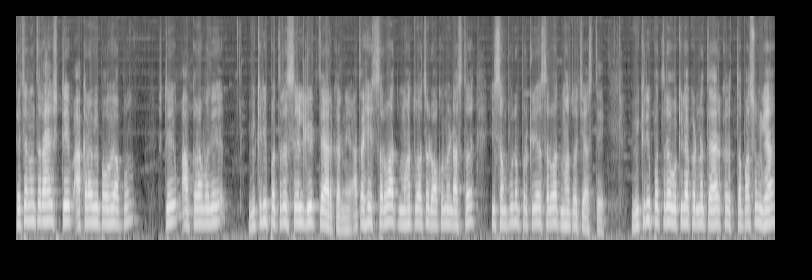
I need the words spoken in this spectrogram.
त्याच्यानंतर आहे स्टेप अकरावी पाहूया आपण. स्टेप अकरामध्ये विक्रीपत्र सेल डीट तयार करणे. आता हे सर्वात महत्त्वाचं डॉक्युमेंट असतं. ही संपूर्ण प्रक्रिया सर्वात महत्त्वाची असते. विक्रीपत्र वकिलाकडनं तयार क तपासून घ्या.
